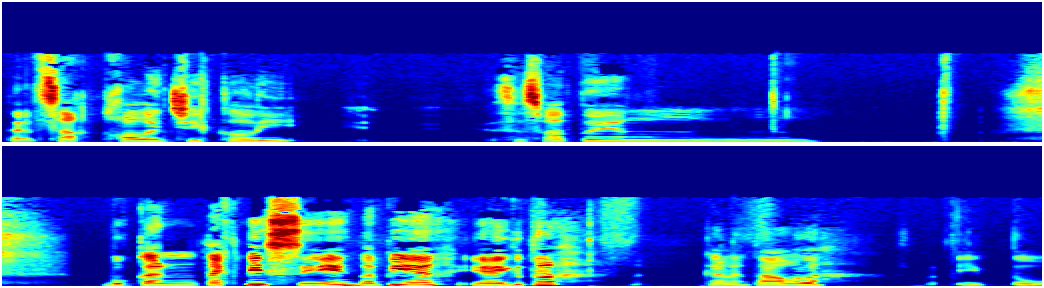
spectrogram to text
that psychologically sesuatu yang bukan teknis sih tapi ya ya gitulah. Kalian tahu lah seperti itu.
